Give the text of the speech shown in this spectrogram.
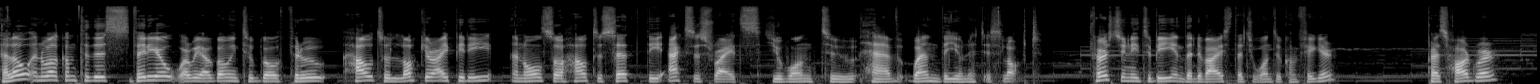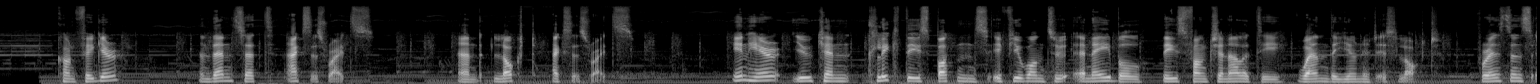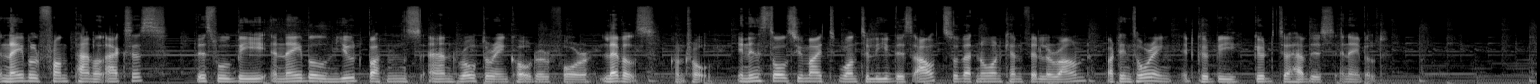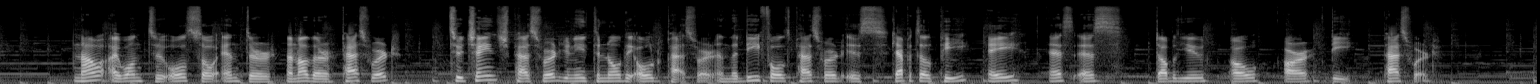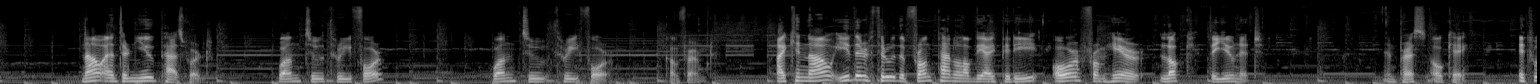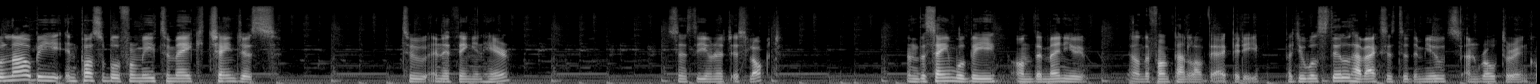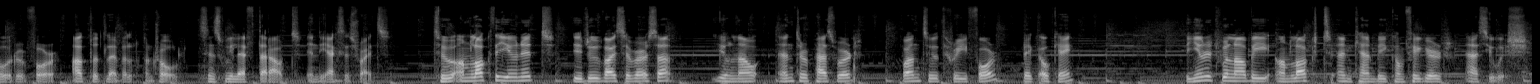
Hello and welcome to this video where we are going to go through how to lock your IPD and also how to set the access rights you want to have when the unit is locked. First you need to be in the device that you want to configure. Press hardware, configure and then set access rights and locked access rights. In here you can click these buttons if you want to enable these functionality when the unit is locked. For instance, enable front panel access. This will be enable mute buttons and rotor encoder for levels control. In installs you might want to leave this out so that no one can fiddle around, but in touring it could be good to have this enabled. Now I want to also enter another password. To change password you need to know the old password and the default password is capital P A S S W O R D password. Now enter new password. 1234 1234 confirmed. I can now either through the front panel of the IPD or from here lock the unit and press OK. It will now be impossible for me to make changes to anything in here since the unit is locked. And the same will be on the menu on the front panel of the IPD, but you will still have access to the mutes and rotor encoder for output level control, since we left that out in the access rights. To unlock the unit, you do vice versa. You'll now enter password 1234, click OK. The unit will now be unlocked and can be configured as you wish.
